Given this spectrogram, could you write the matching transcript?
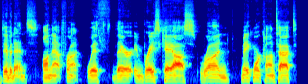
dividends on that front with their embrace chaos, run, make more contact.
